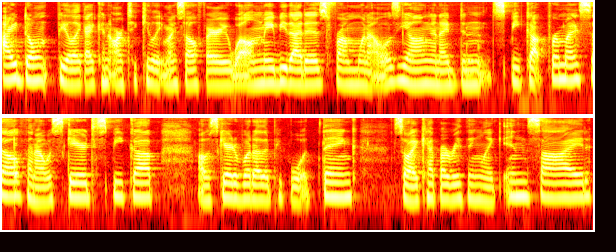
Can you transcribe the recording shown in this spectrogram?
I don't feel like I can articulate myself very well, and maybe that is from when I was young and I didn't speak up for myself, and I was scared to speak up. I was scared of what other people would think. So I kept everything like inside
